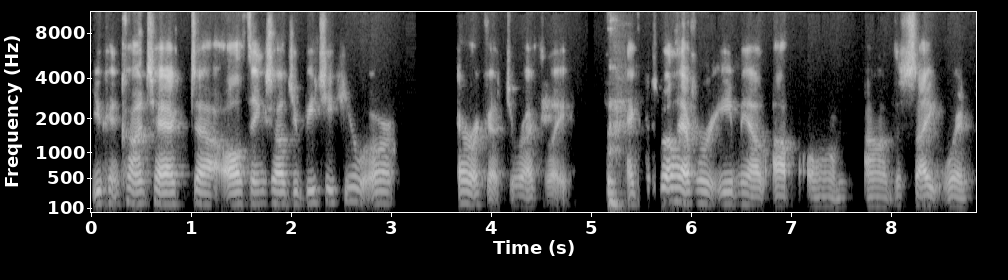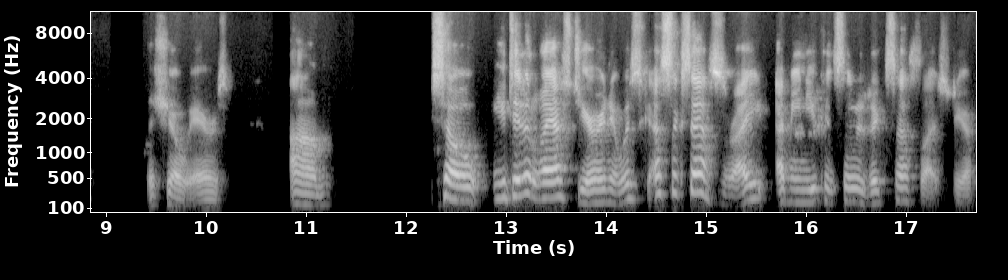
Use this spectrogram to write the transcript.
you can contact uh, All Things LGBTQ or Erica directly. And we'll have her email up on uh, the site when the show airs. Um, so you did it last year and it was a success, right? I mean, you considered it a success last year.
